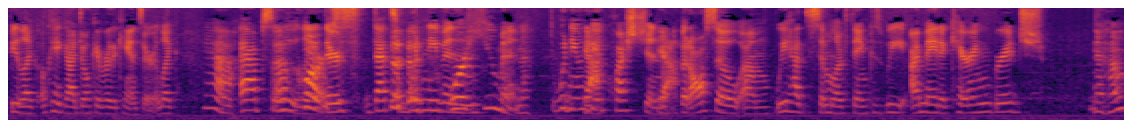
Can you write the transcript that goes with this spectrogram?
be like, "Okay, God, don't give her the cancer." Like Yeah, absolutely. There's that's wouldn't even we're human. Wouldn't even Yeah. be a question. Yeah. But also um, we had a similar thing cuz we I made a CaringBridge. Uh huh.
